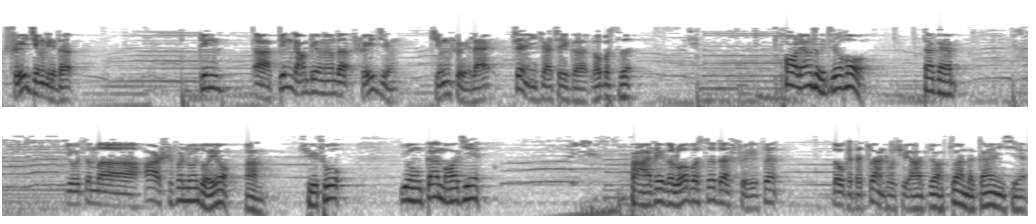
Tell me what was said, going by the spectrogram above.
水井里的冰啊冰凉冰凉的水井井水来镇一下这个萝卜丝。泡凉水之后，大概有这么二十分钟左右啊，取出，用干毛巾把这个萝卜丝的水分都给它攥出去啊，要攥的干一些，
